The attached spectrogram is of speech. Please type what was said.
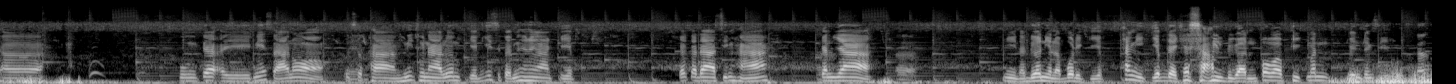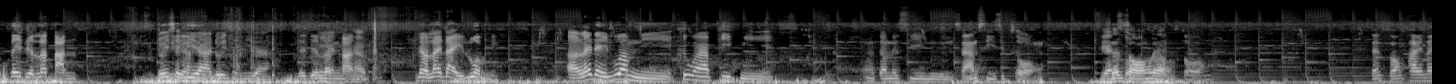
เอ่อปรุงแต่ไอ้เมษาเนาะพฤษภามิถุนาเริ่มเก็บ28มิถุนาเก็บกรกฎาสิงหากันยาเออนี่นะเดือนนี้ละบ่ได้เก็บทั้งนี้เก็บได้แค่3เดือน เพราะว่าพริกมันเป็นจังซี่ก็ได้เดือนละตัน โดยเฉลี่ยโดยเฉลี่ยได้เดือนละตัน แม่ครับแล้วรายได้ร่วมนี่เอ่อรายได้ร่วมนี่คือว่าพริกนี่ เอ่อตอนละ40,000 3 42แสแสนนสสอองงแล้ว สองแสนสองภายใน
